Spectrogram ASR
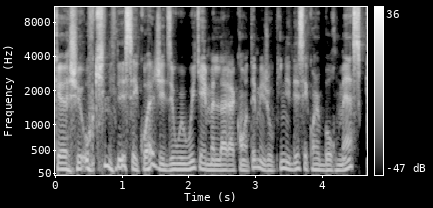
que j'ai aucune idée c'est quoi. J'ai dit oui, oui, qu'il me l'a raconté, mais j'ai aucune idée c'est quoi un bourgmesque.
